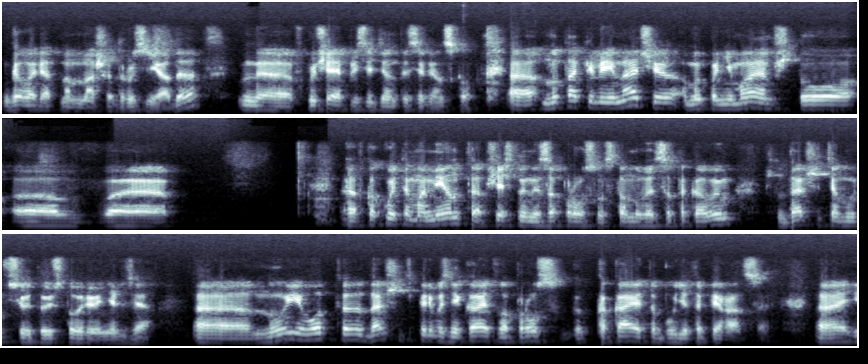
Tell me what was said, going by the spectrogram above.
говорят нам наши друзья, да, э, включая президента Зеленского. Э, но так или иначе, мы понимаем, что э, в в какой-то момент общественный запрос он становится таковым, что дальше тянуть всю эту историю нельзя. Э, ну и вот э, дальше теперь возникает вопрос, какая это будет операция. Э, и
